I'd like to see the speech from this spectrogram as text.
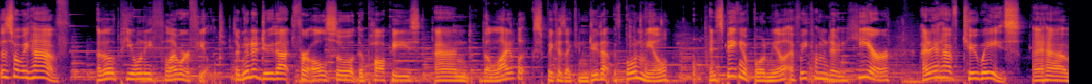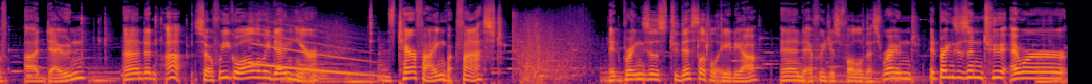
this is what we have. A little peony flower field. So I'm going to do that for also the poppies and the lilacs because I can do that with bone meal. And speaking of bone meal, if we come down here, I now have two ways. I have a down and an up. So if we go all the way down here, it's terrifying but fast. It brings us to this little area. And if we just follow this round, it brings us into our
